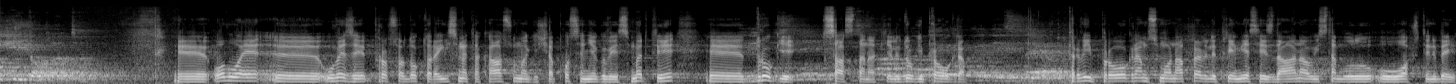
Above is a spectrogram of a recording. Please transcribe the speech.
ikinci toplantı. E, ovo je e, u veze profesora doktora Ismeta Kasumagića posle njegove smrti e, drugi sastanak ili drugi program. Prvi program smo napravili prije mjesec dana u Istanbulu u opštini Beykoz.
